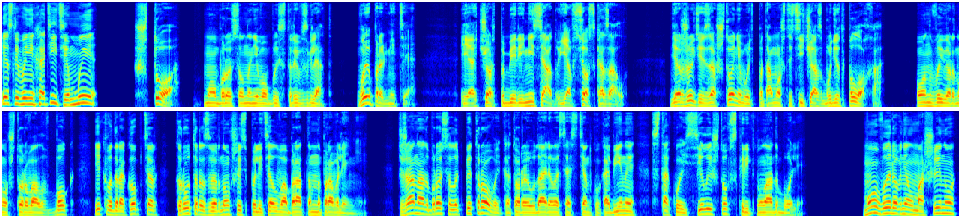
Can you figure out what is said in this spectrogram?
«Если вы не хотите, мы...» «Что?» — Мо бросил на него быстрый взгляд. «Выпрыгните!» «Я, черт побери, не сяду, я все сказал. Держитесь за что-нибудь, потому что сейчас будет плохо». Он вывернул штурвал в бок, и квадрокоптер, круто развернувшись, полетел в обратном направлении. Жана отбросила к Петровой, которая ударилась о стенку кабины с такой силой, что вскрикнула от боли. Мо выровнял машину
